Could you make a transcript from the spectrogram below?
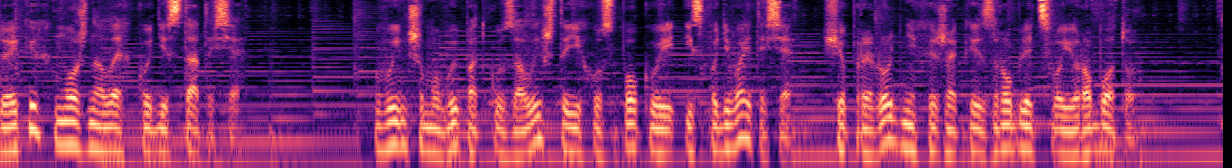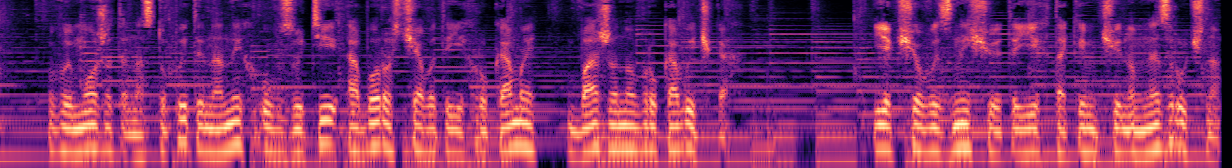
до яких можна легко дістатися. В іншому випадку залиште їх у спокої і сподівайтеся, що природні хижаки зроблять свою роботу. Ви можете наступити на них у взуті або розчавити їх руками, бажано в рукавичках. Якщо ви знищуєте їх таким чином незручно,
